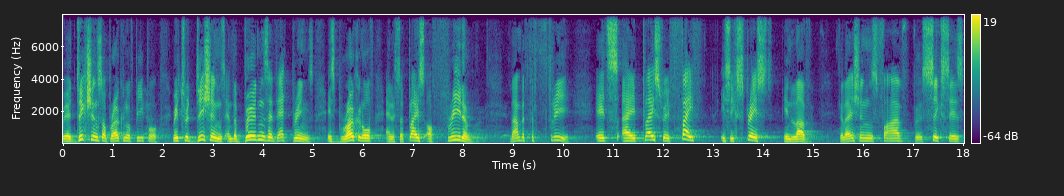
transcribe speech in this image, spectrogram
where addictions are broken off people, where traditions and the burdens that that brings is broken off, and it's a place of freedom. Number th- three, it's a place where faith is expressed in love. Galatians 5, verse 6 says,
